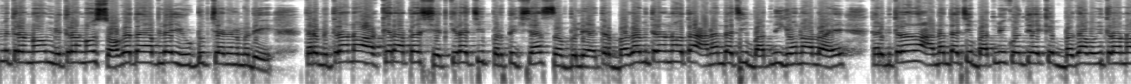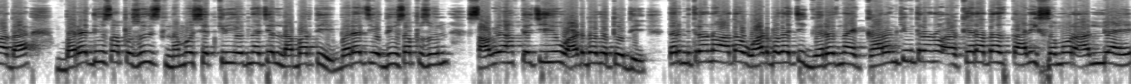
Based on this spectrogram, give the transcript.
मित्रांनो मित्रांनो स्वागत आहे आपल्या युट्यूब चॅनलमध्ये तर मित्रांनो अखेर आता शेतकऱ्याची प्रतीक्षा संपली आहे. तर बघा मित्रांनो आता आनंदाची बातमी घेऊन आलो आहे. तर मित्रांनो आनंदाची बातमी कोणती आहे की बघा मित्रांनो आता बऱ्याच दिवसापासून नमो शेतकरी योजनेचे लाभार्थी बऱ्याच दिवसापासून सहाव्या हप्त्याची ही वाट बघत होती. तर मित्रांनो आता वाट बघायची गरज नाही. कारण की मित्रांनो अखेर आता तारीख समोर आलेली आहे.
